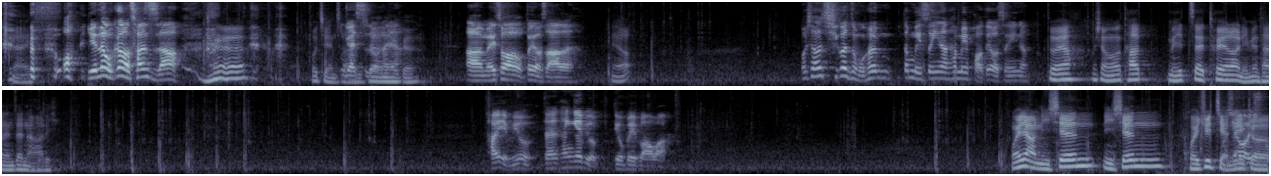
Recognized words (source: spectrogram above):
nice。哦，原来我刚好穿死啊 我检查应该是我看一下那个，啊，没错，我被我杀了。呀我想说奇怪，怎么会都没声音啊？他没跑掉的声音呢？对啊，我想说他没在退到那里面，他能在哪里？他也没有，但是他应该有丢背包吧？我跟你讲，你先你先回去捡那个的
